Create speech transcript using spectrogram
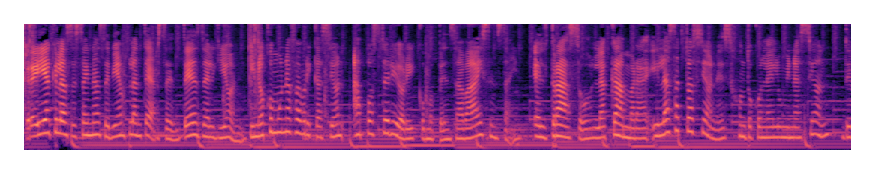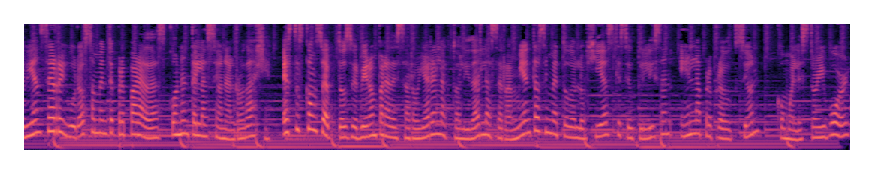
creía que las escenas debían plantearse desde el guion y no como una fabricación a posteriori como pensaba Eisenstein. El trazo, la cámara y las actuaciones, junto con la iluminación, debían ser rigurosamente preparadas con antelación al rodaje. Estos conceptos sirvieron para desarrollar en la actualidad las herramientas y metodologías que se utilizan en la preproducción, como el storyboard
